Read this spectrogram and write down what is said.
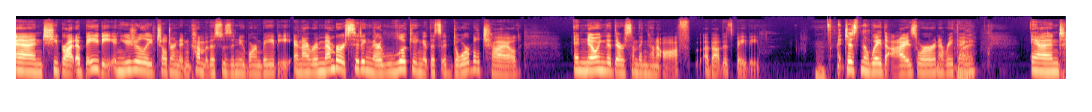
And she brought a baby, and usually children didn't come, but this was a newborn baby. And I remember sitting there looking at this adorable child and knowing that there was something kind of off about this baby, hmm. just in the way the eyes were and everything. Right. And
